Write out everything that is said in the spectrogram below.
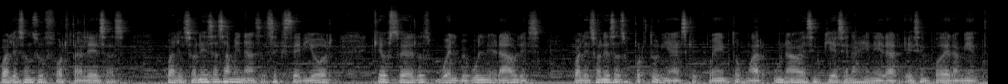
cuáles son sus fortalezas, cuáles son esas amenazas exterior que a ustedes los vuelve vulnerables, cuáles son esas oportunidades que pueden tomar una vez empiecen a generar ese empoderamiento.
